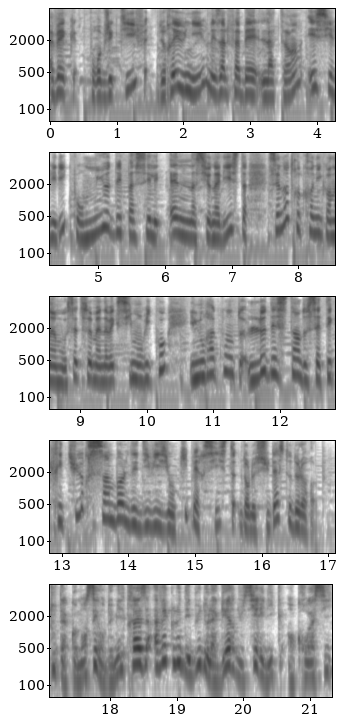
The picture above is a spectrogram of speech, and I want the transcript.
avec pour objectif de réunir les alphabets latins et cyrilliques pour mieux dépasser les haines nationalistes. C'est notre chronique en un mot cette semaine avec Simon Rico. Il nous raconte le destin de cette écriture, symbole des divisions qui persistent dans le sud-est de l'Europe. Tout a commencé en 2013 avec le début de la guerre du cyrillique en Croatie.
